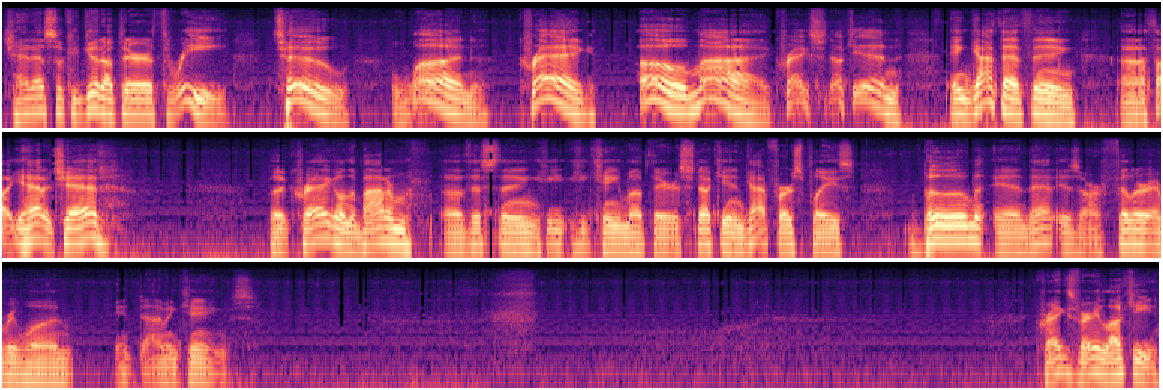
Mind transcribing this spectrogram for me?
Chad S looking good up there. Three, two, one. Craig. Oh my. Craig snuck in and got that thing. Uh, I thought you had it, Chad. But Craig on the bottom of this thing, he, he came up there, snuck in, got first place. Boom. And that is our filler, everyone, in Diamond Kings. Craig's very lucky.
